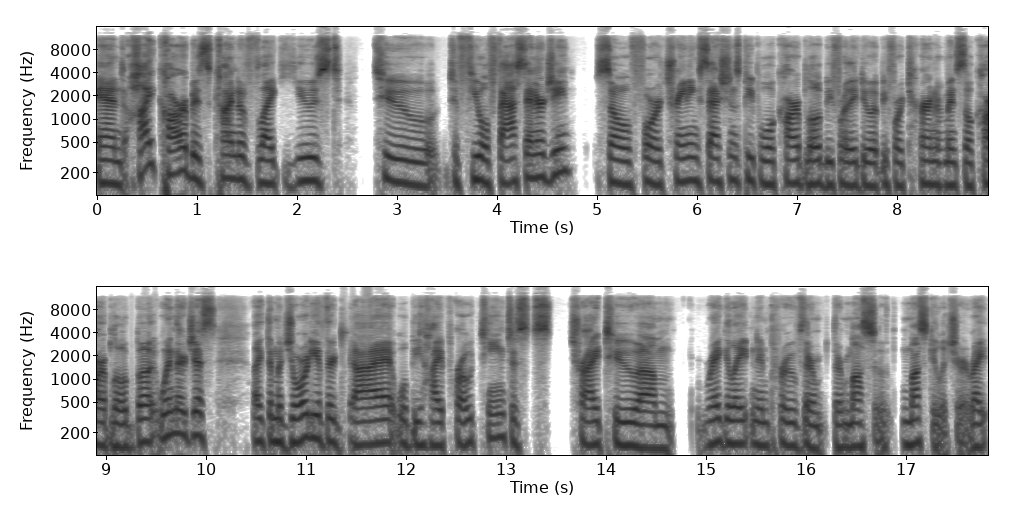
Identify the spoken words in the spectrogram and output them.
And high carb is kind of like used to to fuel fast energy. So for training sessions, people will carb load before they do it. Before tournaments, they'll carb load. But when they're just like the majority of their diet will be high protein to try to um, regulate and improve their their muscle musculature right?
